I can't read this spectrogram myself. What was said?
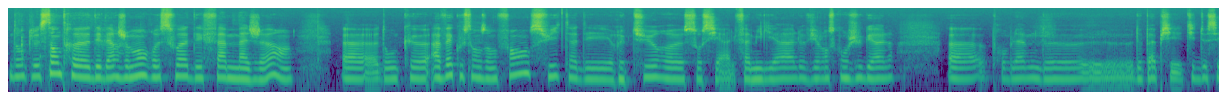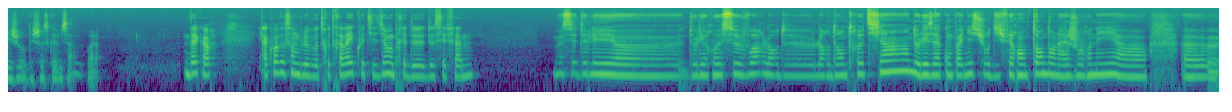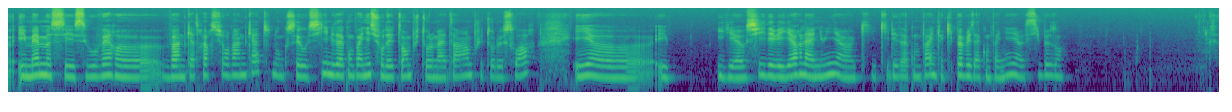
Donc le centre d'hébergement reçoit des femmes majeures, euh, donc euh, avec ou sans enfants, suite à des ruptures sociales, familiales, violences conjugales, problèmes de, de, papier, titre de séjour, des choses comme ça. Voilà. D'accord. À quoi ressemble votre travail quotidien auprès de, ces femmes? C'est de les, euh, de les recevoir lors, de, lors d'entretiens, de les accompagner sur différents temps dans la journée. Euh, euh, et même, c'est, c'est ouvert 24 heures sur 24. Donc, c'est aussi les accompagner sur des temps plutôt le matin, plutôt le soir. Et, et il y a aussi des veilleurs la nuit qui, qui, les accompagnent, qui peuvent les accompagner si besoin.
